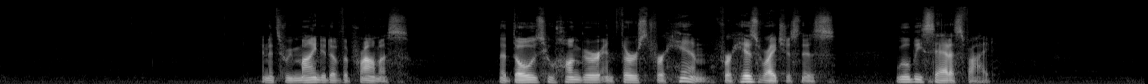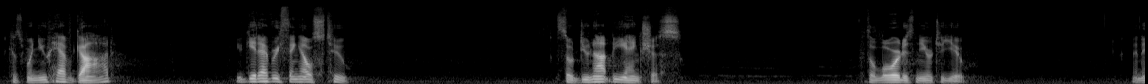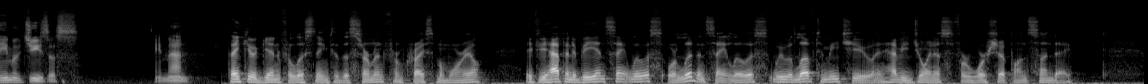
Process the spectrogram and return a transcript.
And it's reminded of the promise that those who hunger and thirst for Him, for His righteousness, will be satisfied. Because when you have God, you get everything else too. So do not be anxious, for the Lord is near to you. In the name of Jesus, amen. Thank you again for listening to the sermon from Christ Memorial. If you happen to be in St. Louis or live in St. Louis, we would love to meet you and have you join us for worship on Sunday.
